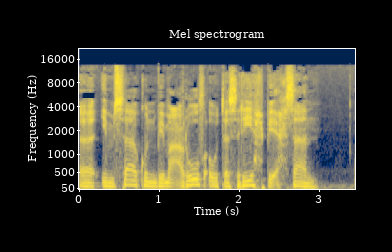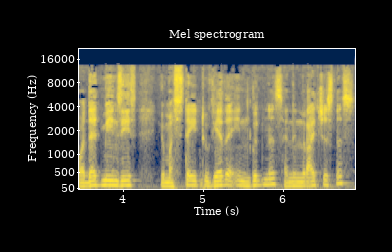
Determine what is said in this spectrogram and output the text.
uh, imsakun bima'ruf or tasrih bi ihsan. What that means is you must stay together in goodness and in righteousness,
